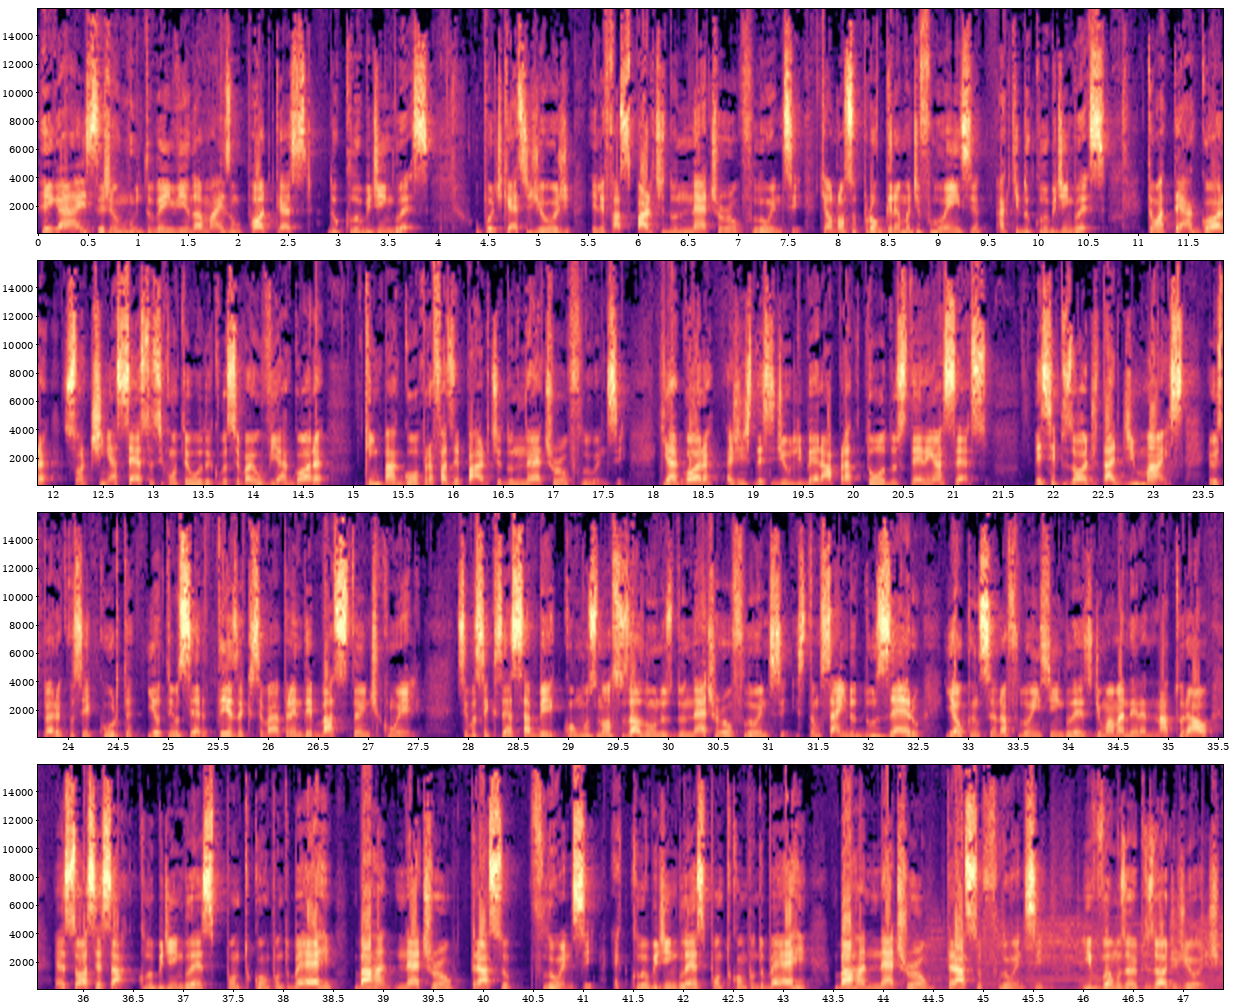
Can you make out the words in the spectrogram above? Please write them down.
Hey guys, sejam muito bem-vindos a mais um podcast do Clube de Inglês. O podcast de hoje, ele faz parte do Natural Fluency, que é o nosso programa de fluência aqui do Clube de Inglês. Então até agora só tinha acesso a esse conteúdo que você vai ouvir agora quem pagou para fazer parte do Natural Fluency. E agora a gente decidiu liberar para todos terem acesso. Esse episódio tá demais. Eu espero que você curta e eu tenho certeza que você vai aprender bastante com ele. Se você quiser saber como os nossos alunos do Natural Fluency estão saindo do zero e alcançando a fluência em inglês de uma maneira natural, é só acessar clubedeinglês.com.br barra natural-fluency. É clubedeinglês.com.br barra natural-fluency. E vamos ao episódio de hoje.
